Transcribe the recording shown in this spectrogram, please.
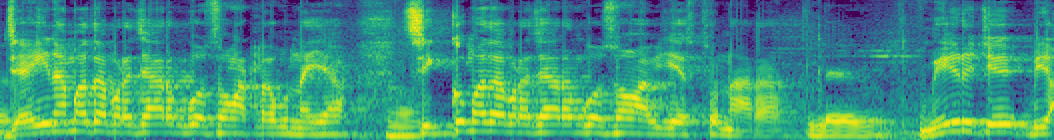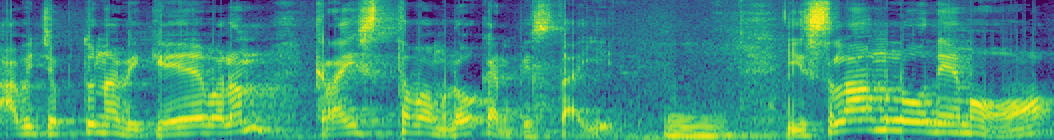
జైన మత ప్రచారం కోసం అట్లా ఉన్నాయా? సిక్కు మత ప్రచారం కోసం అవి చేస్తున్నారా? లేవు. మీరు అవి చెప్తున్నవి కేవలం క్రైస్తవంలో కనిపిస్తాయి. ఇస్లాంలోనేమో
